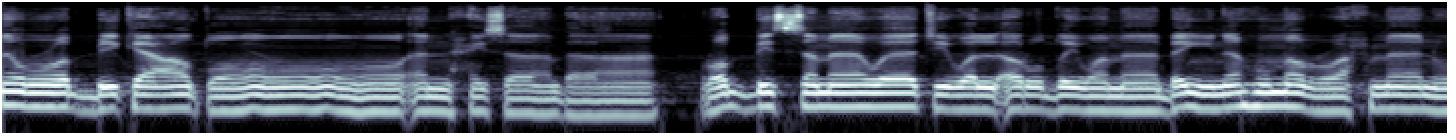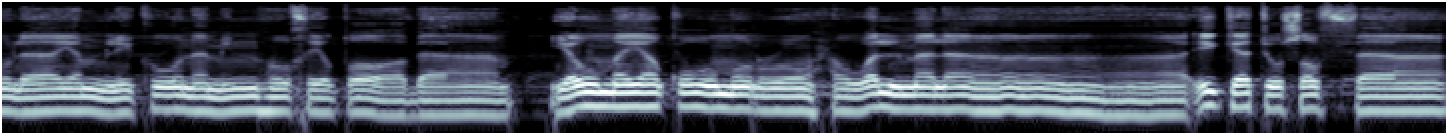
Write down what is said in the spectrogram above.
من ربك عطاء حسابا رب السماوات والأرض وما بينهما الرحمن لا يملكون منه خطابا يوم يقوم الروح والملائكة صفا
